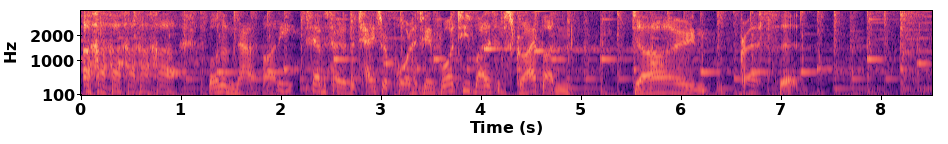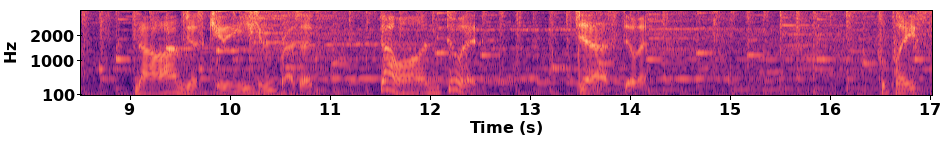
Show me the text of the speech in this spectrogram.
Wasn't that funny? This episode of the Chaser Report has been brought to you by the subscribe button. Don't press it. No, I'm just kidding. You can press it. Go on, do it. Just do it. Please.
